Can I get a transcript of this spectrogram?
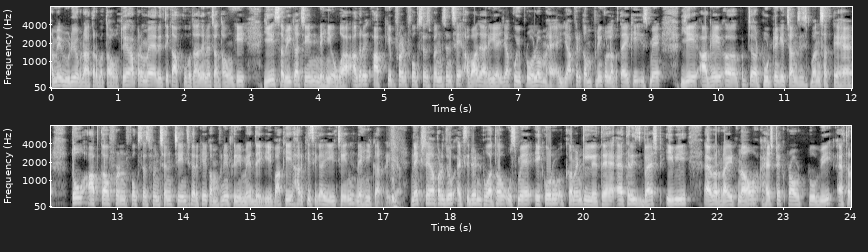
हमें वीडियो बनाकर बताओ। तो यहाँ पर मैं ऋतिक आपको बता देना चाहता हूँ कि ये सभी का चेंज नहीं होगा। अगर आपके फ्रंट फोक सस्पेंशन से आवाज़ आ रही है या कोई प्रॉब्लम है या फिर कंपनी को लगता है कि इसमें ये आगे टूटने के चांसेस बन सकते हैं तो आपका फ्रंट फोक सस्पेंशन चेंज करके कंपनी फ्री में देगी। बाकी हर किसी का ये चेंज नहीं कर रही है। नेक्स्ट यहाँ पर जो एक्सीडेंट हुआ था, उसमें एक और कमेंट लेते हैं। Ather is best EV ever right now hash proud to be Ather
